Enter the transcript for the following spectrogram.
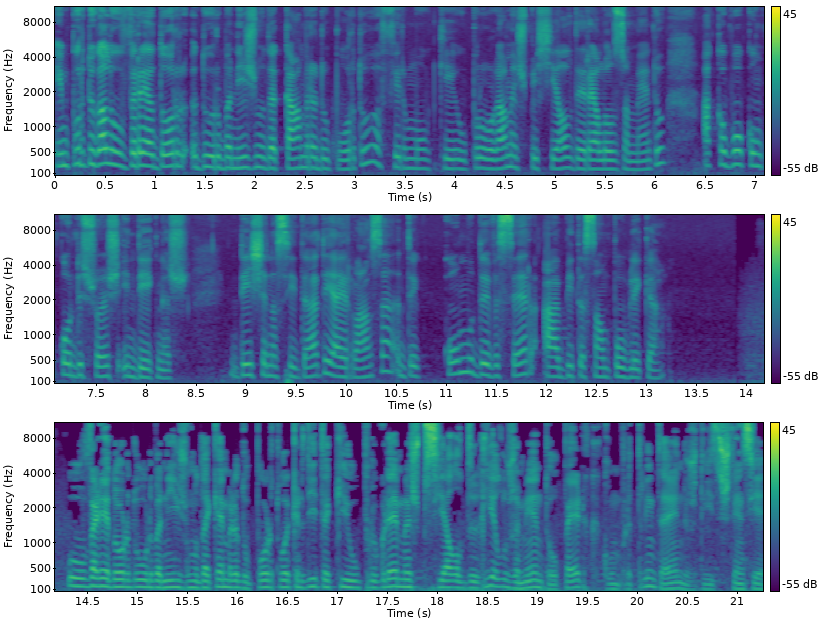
Em Portugal, o vereador do urbanismo da Câmara do Porto afirmou que o programa especial de realojamento acabou com condições indignas. Deixa na cidade a herança de como deve ser a habitação pública. O vereador do Urbanismo da Câmara do Porto acredita que o Programa Especial de Realojamento, ou PER, que cumpre 30 anos de existência,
